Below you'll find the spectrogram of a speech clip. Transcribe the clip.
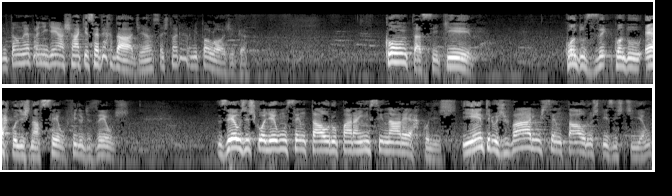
Então não é para ninguém achar que isso é verdade, essa história é mitológica. Conta-se que quando, quando Hércules nasceu, filho de Zeus, Zeus escolheu um centauro para ensinar Hércules. E entre os vários centauros que existiam,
